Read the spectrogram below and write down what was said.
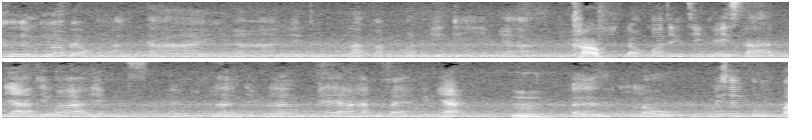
ขึ้นที่ว่าไปออกกำลังกายกินอาหารให้ถูกหลักพักผ่อนให้ดีอย่างเงี้ยค่ะ ครับ แล้วก็จริงๆไอ้ศาสตร์เนี้ยที่ว่าอย่างอย่าง เรื่องอย่างเรื่องแพ้อาหารแฝงอย่างเงี้ยอืมเออ แล้วไม่ใช่คุณไป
